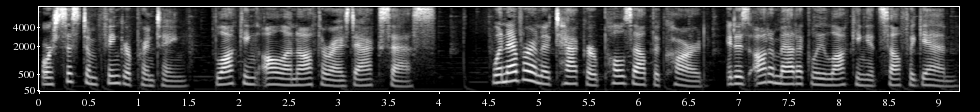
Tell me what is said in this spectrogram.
or system fingerprinting, blocking all unauthorized access. Whenever an attacker pulls out the card, it is automatically locking itself again.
